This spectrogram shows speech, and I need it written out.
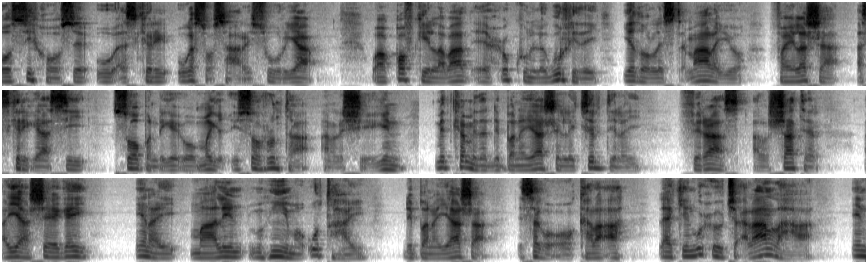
oo si hoose uu askari uga soo saaray suuriya. Waa qofkii labaad ee xukun lagu riday iyadoo la isticmaalayo faylasha askarigaasi soo bandhigay oo magaciiso runta aan la sheegin. Mid ka mida dhibanayaasha la jir dilay firas al shater ayaa sheegay inay maalin muhiima u tahay dhibanayaasha isaga oo kale ah laakiin wuxuu jeclaan lahaa in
